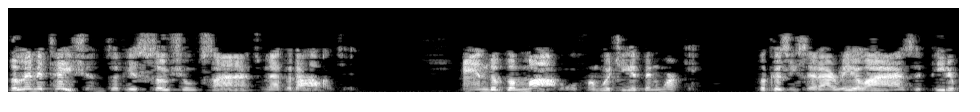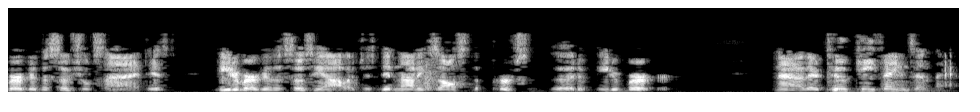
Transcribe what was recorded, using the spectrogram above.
the limitations of his social science methodology and of the model from which he had been working. Because he said, I realize that Peter Berger, the social scientist, Peter Berger, the sociologist, did not exhaust the personhood of Peter Berger. Now, there are two key things in that.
